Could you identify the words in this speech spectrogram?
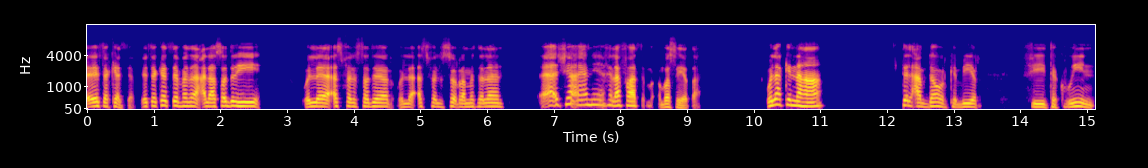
يتكتف. يتكتف مثلا على صدره ولا أسفل الصدر ولا أسفل السرة مثلا. أشياء يعني خلافات بسيطة. ولكنها تلعب دور كبير في تكوين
